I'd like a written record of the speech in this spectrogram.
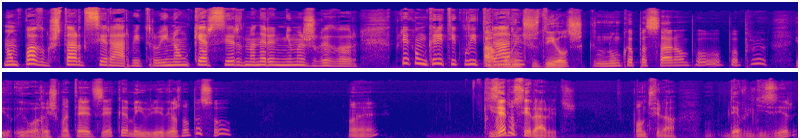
não pode gostar de ser árbitro e não quer ser de maneira nenhuma jogador? Porquê que um crítico literário. Há muitos deles que nunca passaram por. por, por... Eu, eu arrisco-me até a dizer que a maioria deles não passou. Não é? Quiseram ser árbitros. Ponto final. devo-lhe dizer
